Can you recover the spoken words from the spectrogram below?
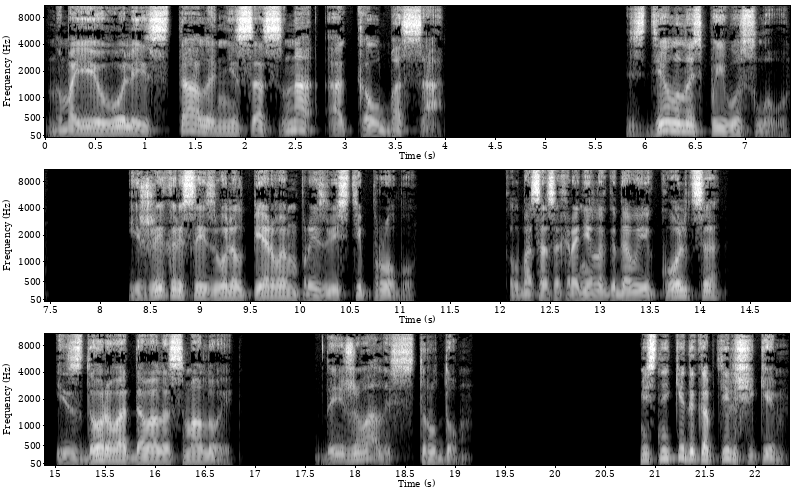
но моей волей стала не сосна, а колбаса». Сделалось по его слову, и Жихарь соизволил первым произвести пробу. Колбаса сохранила годовые кольца, и здорово отдавала смолой, да и жевалась с трудом. Мясники да коптильщики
